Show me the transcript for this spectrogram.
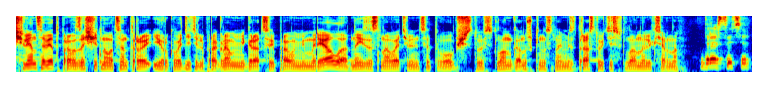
Член Совета правозащитного центра и руководитель программы миграции и права мемориала, одна из основательниц этого общества, Светлана Ганушкина с нами. Здравствуйте, Светлана Алексеевна. Здравствуйте.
